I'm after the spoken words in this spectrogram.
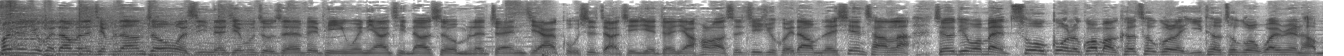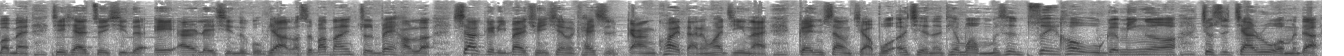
欢迎续回到我们的节目当中，我是你的节目主持人费平。为你邀请到是我们的专家，股市涨跌线专家洪老师，继续回到我们的现场了。最后听我们错过了光宝科，错过了怡特，错过了万润，好朋友们，接下来最新的 AI 类型的股票，老师帮大家准备好了。下个礼拜全线的开始，赶快打电话进来跟上脚步。而且呢，听我们，我们是最后五个名额哦，就是加入我们的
